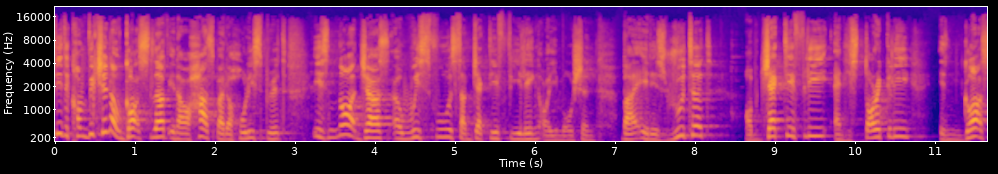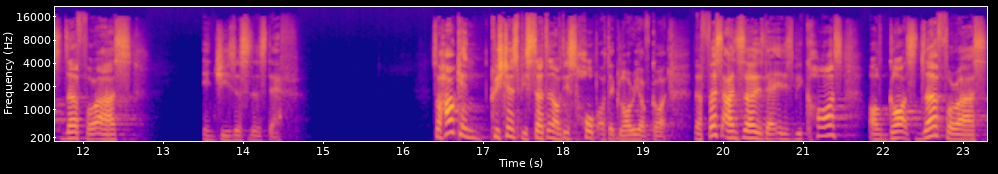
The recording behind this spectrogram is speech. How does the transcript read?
See, the conviction of God's love in our hearts by the Holy Spirit is not just a wistful, subjective feeling or emotion, but it is rooted objectively and historically in God's love for us in Jesus' death. So, how can Christians be certain of this hope of the glory of God? The first answer is that it is because of God's love for us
